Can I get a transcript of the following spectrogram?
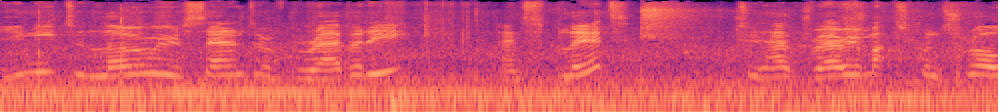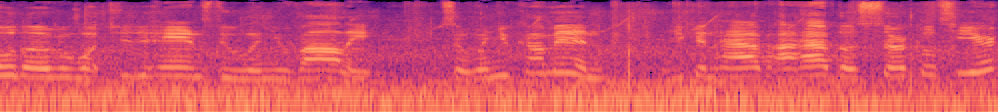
you need to lower your center of gravity and split to have very much control over what your hands do when you volley. So when you come in, you can have, I have those circles here,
